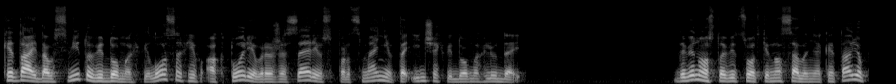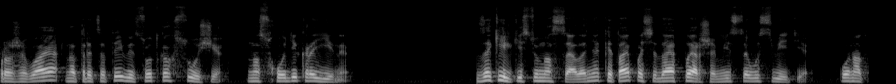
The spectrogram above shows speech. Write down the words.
Китай дав світу відомих філософів, акторів, режисерів, спортсменів та інших відомих людей. 90% населення Китаю проживає на 30% суші на сході країни. За кількістю населення Китай посідає перше місце у світі понад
